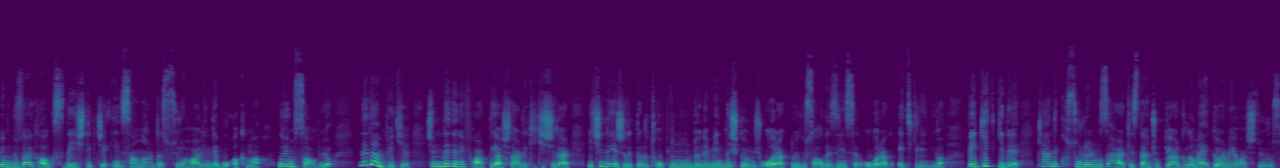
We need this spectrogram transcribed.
ve bu güzellik algısı değiştikçe insanlar da sürü halinde bu akıma uyum sağlıyor. Neden peki? Şimdi nedeni farklı yaşlardaki kişiler içinde yaşadıkları toplumun, dönemin dış görünüş olarak duygusal ve zihinsel olarak etkileniyor ve gitgide kendi kusurlarımızı herkesten çok yargılamaya, görmeye başlıyoruz.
